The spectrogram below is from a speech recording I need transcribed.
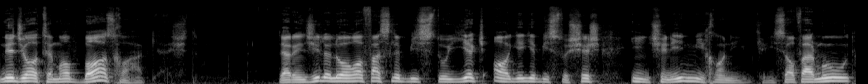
نجات ما باز خواهد گشت. در انجیل لوقا فصل 21 آیه 26 این چنین می‌خوانیم که عیسی فرمود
